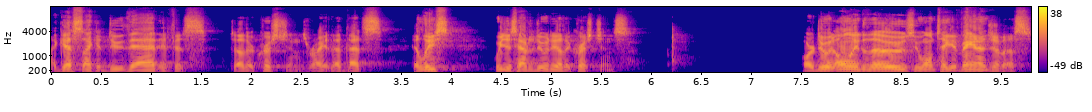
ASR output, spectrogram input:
I guess I could do that if it's to other Christians, right? That, that's at least we just have to do it to other Christians. Or do it only to those who won't take advantage of us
